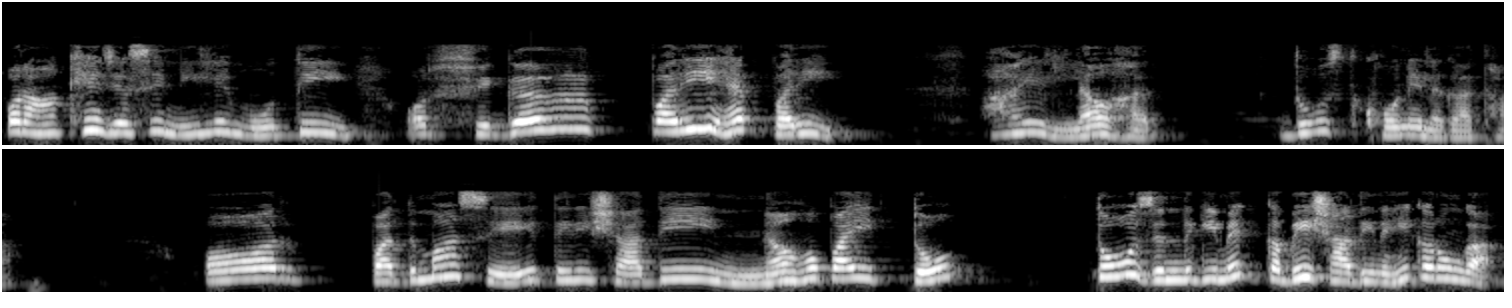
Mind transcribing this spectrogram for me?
اور آنکھیں جیسے نیلے موتی اور فگر پری ہے پری۔ ہائی لو ہر دوست کھونے لگا تھا۔ اور پدما سے تیری شادی نہ ہو پائی تو تو زندگی میں کبھی شادی نہیں کروں گا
